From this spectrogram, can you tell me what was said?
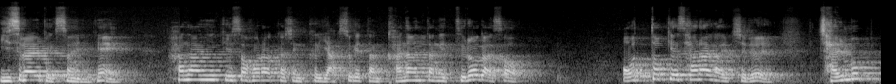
이스라엘 백성에게 하나님께서 허락하신 그 약속의 땅 가나안 땅에 들어가서 어떻게 살아갈지를 잘못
